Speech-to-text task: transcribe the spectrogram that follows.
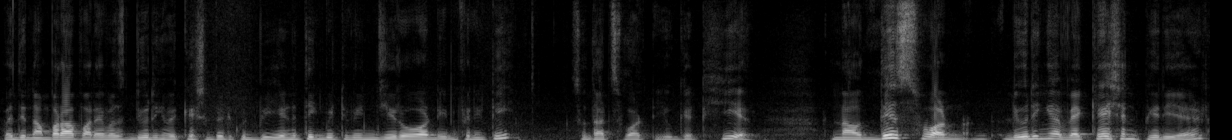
where the number of arrivals during vacation period could be anything between 0 and infinity. So, that is what you get here. Now, this one during a vacation period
